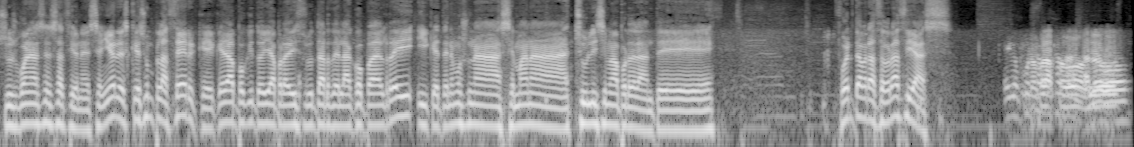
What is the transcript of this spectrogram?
sus buenas sensaciones. Señores, que es un placer, que queda poquito ya para disfrutar de la Copa del Rey y que tenemos una semana chulísima por delante. Fuerte abrazo, gracias. Un abrazo, hasta adiós.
